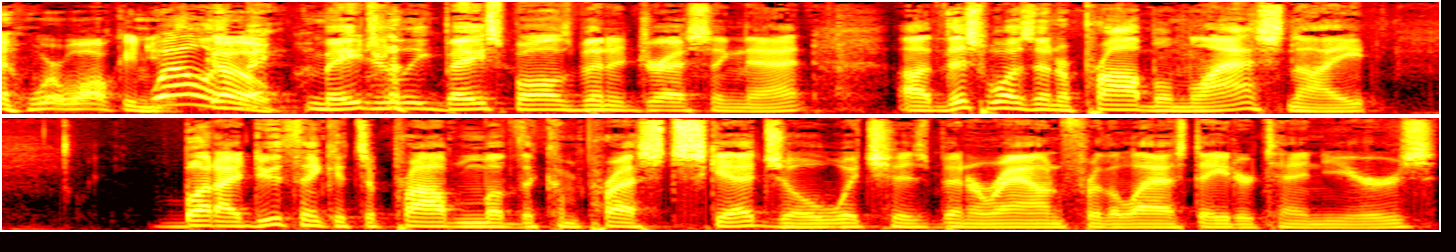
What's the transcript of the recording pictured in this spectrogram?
we're walking you. Well, Go. Major League Baseball has been addressing that. Uh, this wasn't a problem last night, but I do think it's a problem of the compressed schedule, which has been around for the last eight or ten years.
